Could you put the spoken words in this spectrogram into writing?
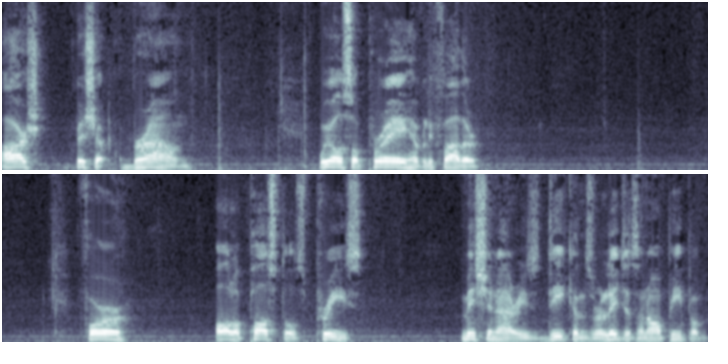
Archbishop Brown. We also pray, Heavenly Father, for all apostles, priests, missionaries, deacons, religious, and all people.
